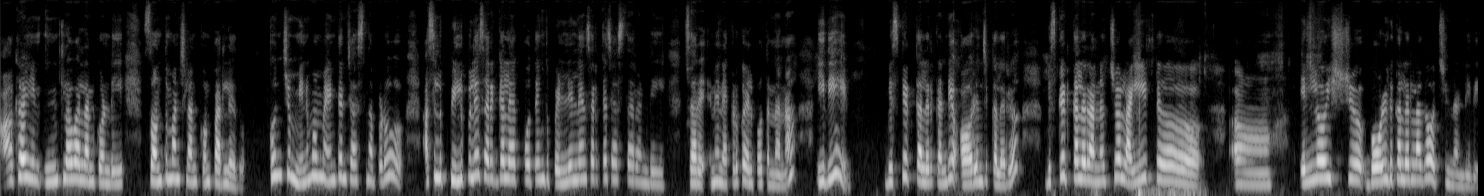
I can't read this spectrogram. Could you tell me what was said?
బాగా ఇంట్లో వాళ్ళు అనుకోండి సొంత మనుషులు అనుకోని పర్లేదు. కొంచెం మినిమం మెయింటైన్ చేస్తున్నప్పుడు అసలు పిలుపులే సరిగ్గా లేకపోతే ఇంక పెళ్ళిళ్ళేం సరిగ్గా చేస్తారండి? సరే నేను ఎక్కడికో వెళ్ళిపోతున్నానా? ఇది బిస్కెట్ కలర్ కండి ఆరెంజ్ కలర్. బిస్కెట్ కలర్ అనొచ్చు లైట్ ఎల్లోయిష్ గోల్డ్ కలర్ లాగా వచ్చిందండి ఇది.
